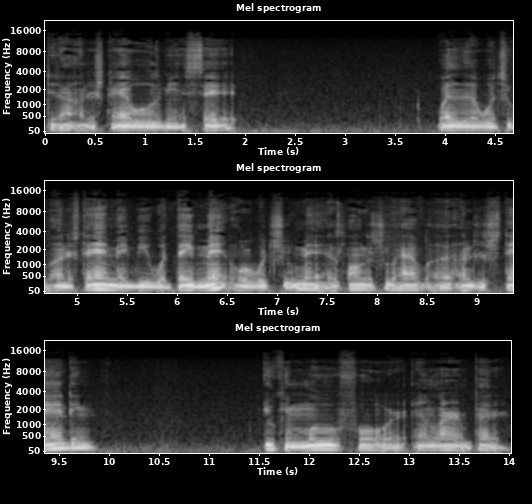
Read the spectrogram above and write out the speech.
Did I understand what was being said? Whether what you understand may be what they meant or what you meant, as long as you have an understanding, you can move forward and learn better.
